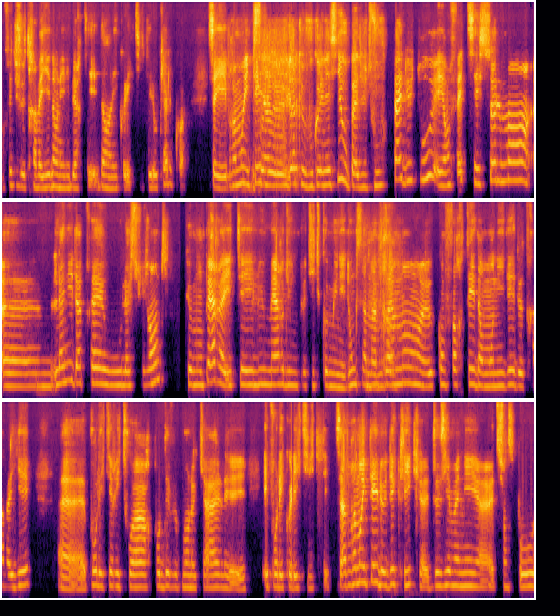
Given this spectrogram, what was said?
en fait, je veux travailler dans les libertés, dans les collectivités locales, quoi. Ça a vraiment été. C'est un univers que vous connaissiez ou pas du tout? Pas du tout. Et en fait, c'est seulement euh, l'année d'après ou la suivante que mon père a été élu maire d'une petite commune. Et donc, ça m'a vraiment euh, conforté dans mon idée de travailler pour les territoires, pour le développement local et, et, pour les collectivités. Ça a vraiment été le déclic, euh, deuxième année euh, de Sciences Po.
